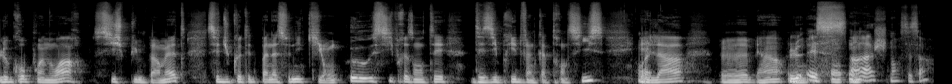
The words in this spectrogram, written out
le gros point noir, si je puis me permettre, c'est du côté de Panasonic qui ont eux aussi présenté des hybrides 24-36. Et là, euh, bien, le SAH, non, c'est ça?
